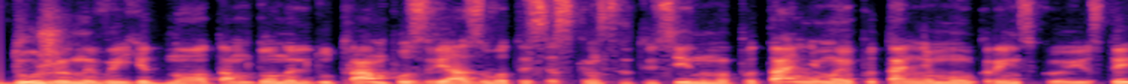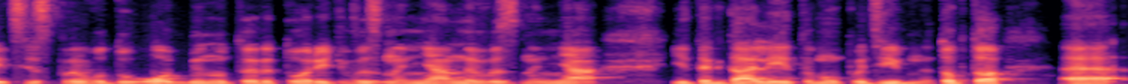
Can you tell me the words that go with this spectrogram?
дуже невигідно там Дональду Трампу зв'язуватися з конституційними питаннями і питаннями української юстиції з приводу обміну територій, визнання, невизнання і так далі, і тому подібне. Тобто е,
